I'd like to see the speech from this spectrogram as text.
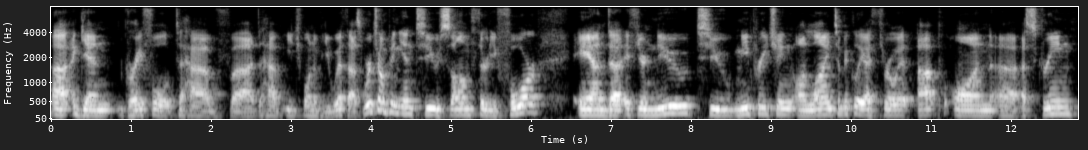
uh, again grateful to have uh, to have each one of you with us. We're jumping into psalm 34 and uh, if you're new to me preaching online, typically I throw it up on uh, a screen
